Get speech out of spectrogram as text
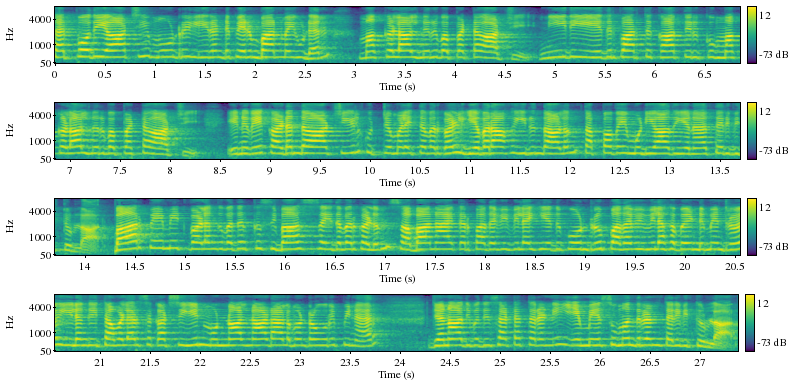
தற்போதைய ஆட்சி மூன்றில் இரண்டு பெரும்பான்மையுடன் மக்களால் நிறுவப்பட்ட ஆட்சி. நீதியை எதிர்பார்த்து காத்திருக்கும் மக்களால் நிறுவப்பட்ட ஆட்சி. எனவே கடந்த ஆட்சியில் குற்றமளித்தவர்கள் எவராக இருந்தாலும் தப்பவே முடியாது என தெரிவித்துள்ளார். பார் பேமிட் வழங்குவதற்கு சிபார்சு செய்தவர்களும் சபாநாயகர் பதவி விலகியது போன்று பதவி விலக வேண்டும் என்று இலங்கை தமிழரசு கட்சியின் முன்னாள் நாடாளுமன்ற உறுப்பினர் ஜனாதிபதி சட்டத்தரணி எம் ஏ சுமந்திரன் தெரிவித்துள்ளார்.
